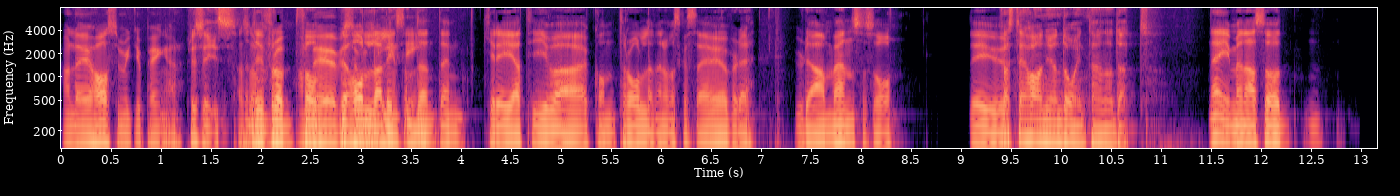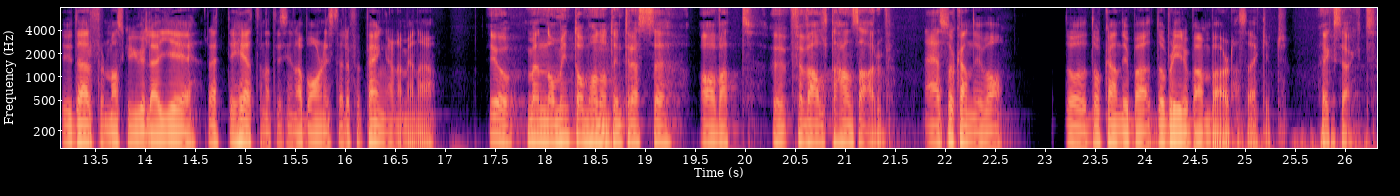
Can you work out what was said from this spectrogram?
Han lär ju ha så mycket pengar. Precis. Alltså, det är för att behöver som behålla liksom den, den kreativa kontrollen, eller vad man ska säga, över det, hur det används och så. Det är ju... Fast det har han ju ändå inte när han har dött. Nej, men alltså, det är därför man skulle vilja ge rättigheterna till sina barn istället för pengarna menar jag. Jo, men om inte de har Mm. något intresse av att eh, förvalta hans arv. Nej, så kan det ju vara. Då, då, kan det bara, då blir det bara en börda säkert. Exakt.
